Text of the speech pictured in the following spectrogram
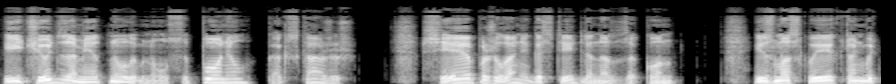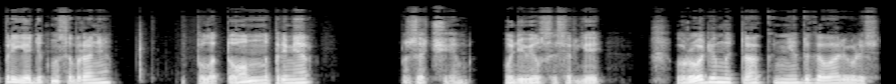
и чуть заметно улыбнулся. — Понял, как скажешь. Все пожелания гостей для нас закон. Из Москвы кто-нибудь приедет на собрание? Платон, например? — Зачем? — удивился Сергей. — Вроде мы так не договаривались.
